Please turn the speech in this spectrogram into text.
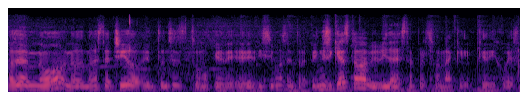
O sea, no, no, no está chido. Entonces, como que eh, hicimos entrar. y Ni siquiera estaba bebida esta persona que, que dijo eso,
